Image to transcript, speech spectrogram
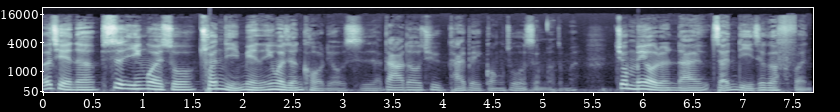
而且呢，是因为说村里面因为人口流失啊，大家都去台北工作什么什么，就没有人来整理这个坟。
